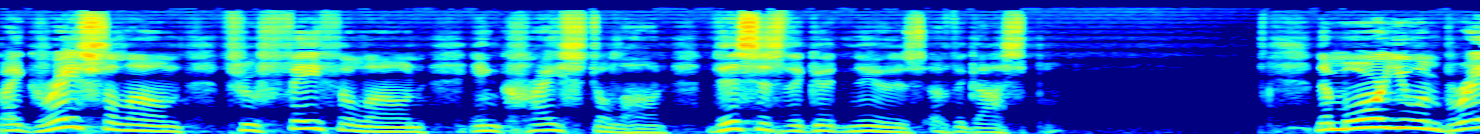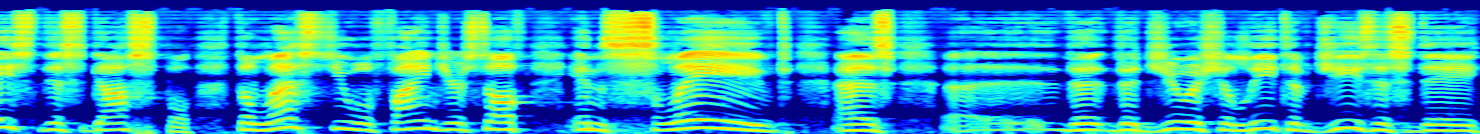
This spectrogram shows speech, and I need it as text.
by grace alone, through faith alone, in Christ alone. This is the good news of the gospel. The more you embrace this gospel, the less you will find yourself enslaved, as uh, the, the Jewish elite of Jesus' day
